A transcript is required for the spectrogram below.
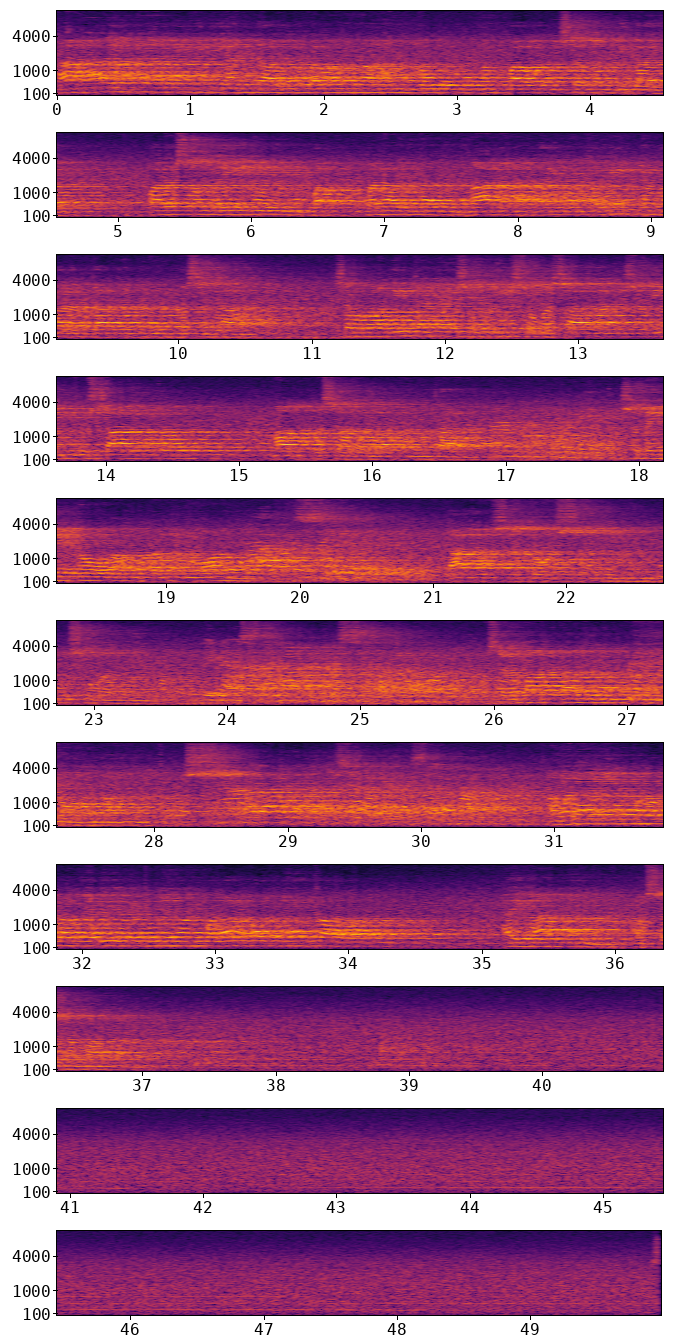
Aay namin inihanda upang ang mahandog ng bawat isa ng bigay para sa mainang banal mong ngalan ay magkamit ng karagdagan ng kasalanan. Sa pamagitan ng Yesu Cristo kasama ng Espiritu Santo, magpasawala ang tayo. Sumayin ang Panginoon, dahil sa Diyos sa inyong puso at iba. Tinaas na namin sa Panginoon. Pasalamatan natin ang Panginoon ang ating Diyos. Narapat na siya ay pasalamatan. Ang maraming makapangyarihan tuloy ng parapat na ikaw ay aming pasalamatan.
